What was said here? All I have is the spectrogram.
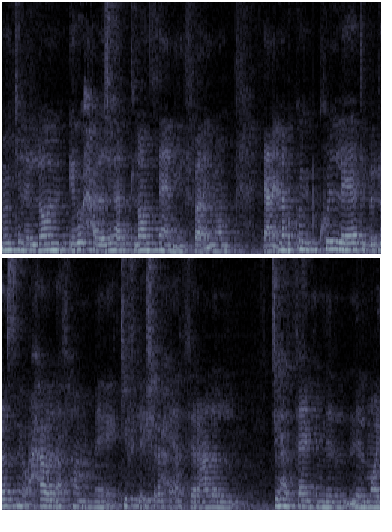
ممكن اللون يروح على جهة لون ثاني فإنه يعني أنا بكون كلياتي بالرسم وأحاول أفهم كيف الإشي راح يأثر على الجهة الثانية من من المي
